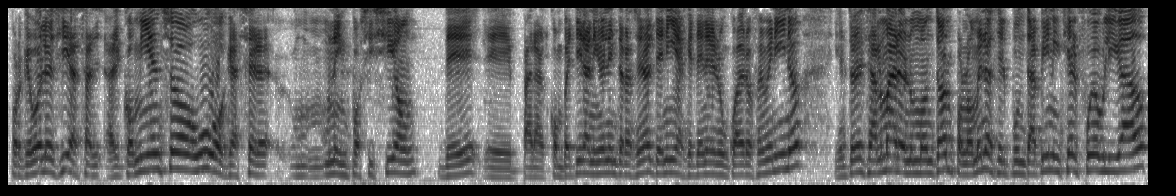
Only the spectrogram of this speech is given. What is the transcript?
Porque vos lo decías, al, comienzo hubo que hacer una imposición de eh, para competir a nivel internacional tenías que tener un cuadro femenino y entonces se armaron un montón, por lo menos el puntapié inicial fue obligado.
